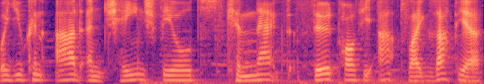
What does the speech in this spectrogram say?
where you can add and change fields, connect third-party apps like Zapier,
